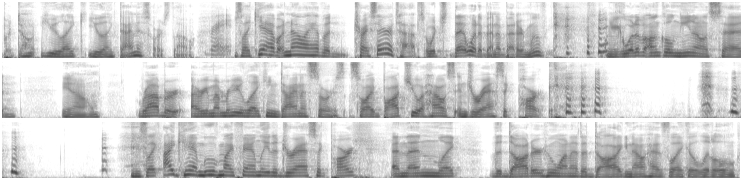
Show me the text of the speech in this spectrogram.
but don't you like you like dinosaurs though? Right. it's like yeah but now i have a triceratops which that would have been a better movie. Like, what if uncle nino said you know robert i remember you liking dinosaurs so i bought you a house in jurassic park. He's like, I can't move my family to Jurassic Park. And then, like, the daughter who wanted a dog now has like a little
